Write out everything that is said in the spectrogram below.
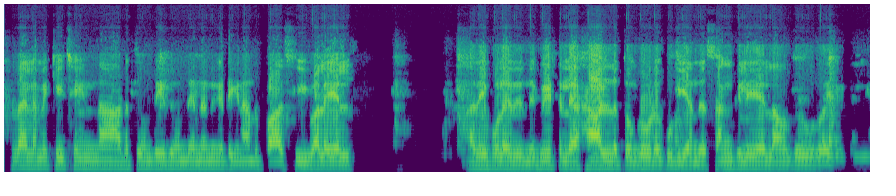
ஃபுல்லாக எல்லாமே கீ செயின் தான். அடுத்து வந்து இது வந்து என்னன்னு கேட்டிங்கன்னா அந்த பாசி வளையல். அதே போல் இது இந்த வீட்டில் ஹாலில் தொங்க விடக்கூடிய அந்த சங்கிலே எல்லாம் வந்து உருவாக்கியிருக்காங்க.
